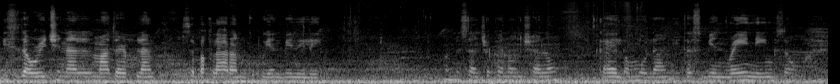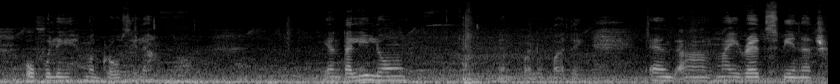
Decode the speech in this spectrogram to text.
This is the original mother plant. Sa baklaran ko po yan binili. Minsan siya ganun siya, no? Kahit umulan, it has been raining, so hopefully mag-grow sila. Yan, talilong. Yan, palupate. And uh, my red spinach.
